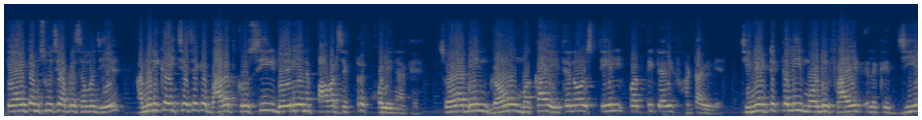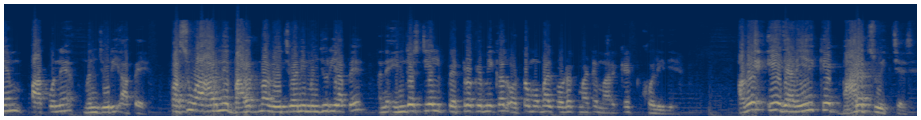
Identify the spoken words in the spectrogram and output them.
એ આઇટમ શું છે આપણે સમજીએ? અમેરિકા ઈચ્છે છે કે ભારત કૃષિ, ડેરી અને પાવર સેક્ટર ખોલી નાખે. સોયાબીન, ઘઉં, મકાઈ, ઇથેનોલ, સ્ટીલ પરથી ટેરિફ હટાવી લે. જીનેટિકલી મોડિફાઈડ એટલે કે જીએમ પાકોને મંજૂરી આપે. પશુ આહારને ભારતમાં વેચવાની મંજૂરી આપે અને ઇન્ડસ્ટ્રીયલ પેટ્રોકેમિકલ ઓટોમોબાઈલ પ્રોડક્ટ માટે માર્કેટ ખોલી દે. હવે એ જાણીએ કે ભારત શું ઈચ્છે છે?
